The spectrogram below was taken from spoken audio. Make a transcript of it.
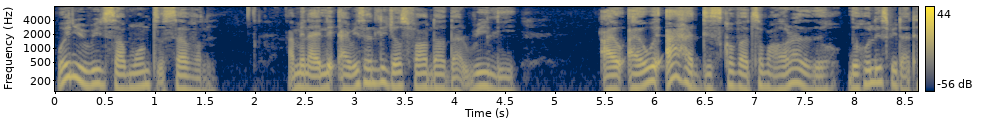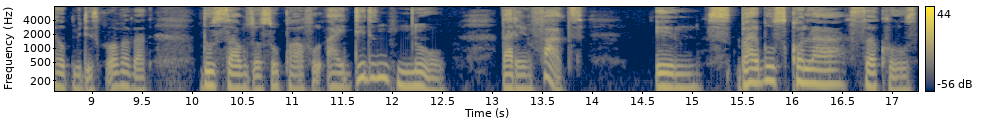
when you read Psalm 1 to 7, I mean, I, I recently just found out that really I, I, I had discovered somehow, or rather, the, the Holy Spirit had helped me discover that those Psalms were so powerful. I didn't know that in fact, in Bible scholar circles,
